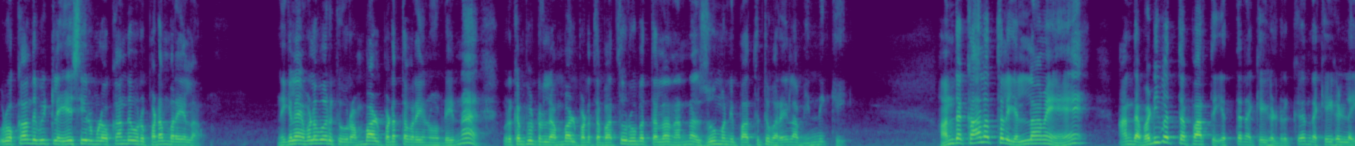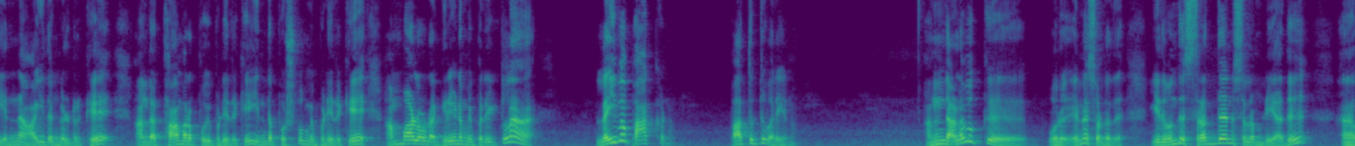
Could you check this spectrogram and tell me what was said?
ஒரு உட்காந்து வீட்டில் ஏசி ரூமில் உட்காந்து ஒரு படம் வரையலாம். இன்றைக்கெல்லாம் எவ்வளவோ இருக்குது ஒரு அம்பாள் படத்தை வரையணும் அப்படின்னா ஒரு கம்ப்யூட்டரில் அம்பாள் படத்தை பார்த்து ரூபத்தெல்லாம் நல்லா ஜூம் பண்ணி பார்த்துட்டு வரையலாம் இன்னைக்கு. அந்த காலத்தில் எல்லாமே அந்த வடிவத்தை பார்த்து எத்தனை கைகள் இருக்குது அந்த கைகளில் என்ன ஆயுதங்கள் இருக்குது அந்த தாமரைப்பூ இப்படி இருக்குது இந்த புஷ்பம் இப்படி இருக்குது அம்பாளோட கிரீடம் இப்படி இருக்கலாம் லைவாக பார்க்கணும் பார்த்துட்டு வரையணும். அந்த அளவுக்கு ஒரு என்ன சொல்கிறது இது வந்து ஸ்ரத்தன்னு சொல்ல முடியாது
